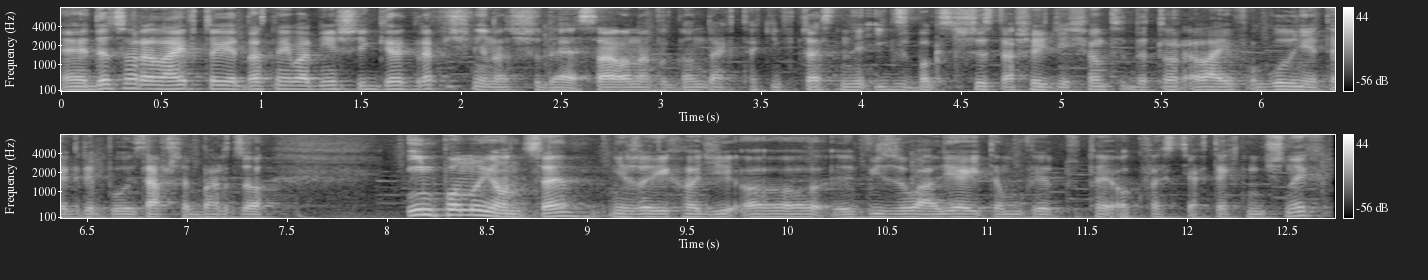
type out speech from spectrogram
E, Dead or Alive to jedna z najładniejszych gier graficznie na 3DS-a. Ona wygląda jak taki wczesny Xbox 360. Dead or Alive ogólnie te gry były zawsze bardzo imponujące, jeżeli chodzi o wizualia i to mówię tutaj o kwestiach technicznych,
